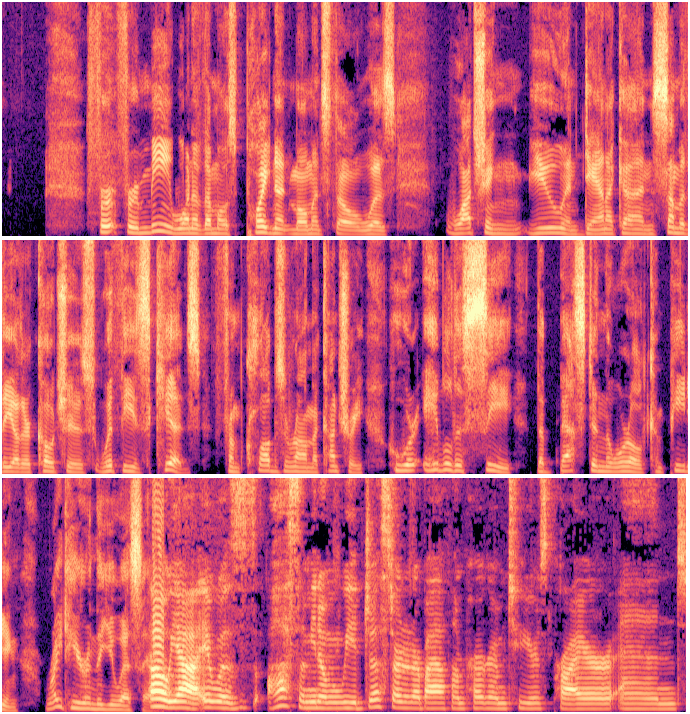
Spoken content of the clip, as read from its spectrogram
for for me, one of the most poignant moments though was watching you and Danica and some of the other coaches with these kids from clubs around the country who were able to see the best in the world competing right here in the USA. Oh yeah, it was awesome. You know, we had just started our biathlon program 2 years prior and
